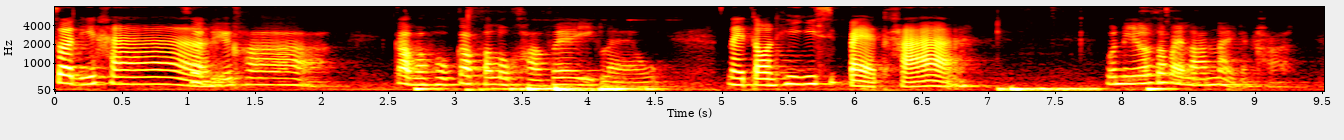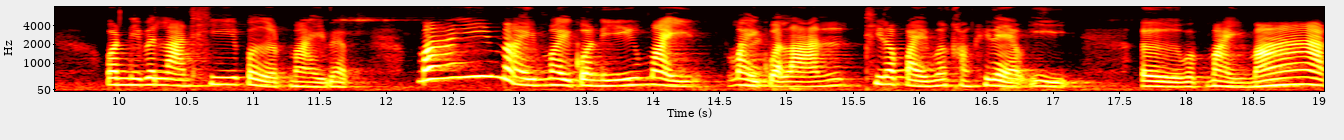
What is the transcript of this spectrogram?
สวัสดีค่ะ สวัสดีค่ะ กลับมาพบกับตลกคาเฟ่อีกแล้ว ในตอนที่ 28 ค่ะ วันนี้เราจะไปร้านไหนกันคะ วันนี้เป็นร้านที่เปิดใหม่แบบไม่ใหม่ใหม่กว่านี้ใหม่ใหม่กว่าร้านที่เราไปเมื่อครั้งที่แล้วอีก เออแบบใหม่มาก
